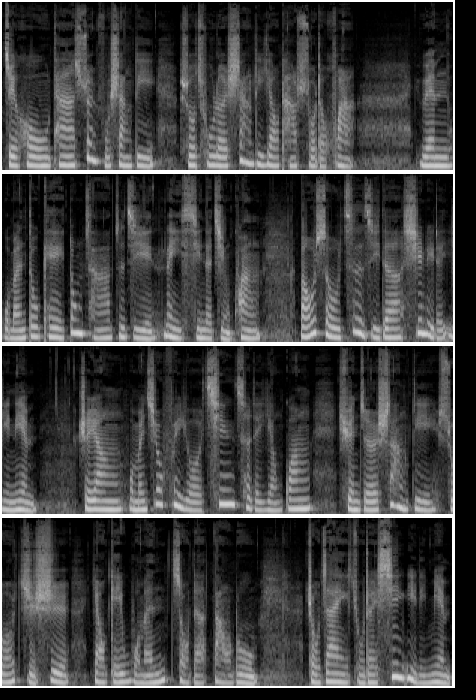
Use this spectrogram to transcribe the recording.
最后，他顺服上帝，说出了上帝要他说的话。愿我们都可以洞察自己内心的境况，保守自己的心里的意念，这样我们就会有清澈的眼光，选择上帝所指示要给我们走的道路。走在主的心意里面，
